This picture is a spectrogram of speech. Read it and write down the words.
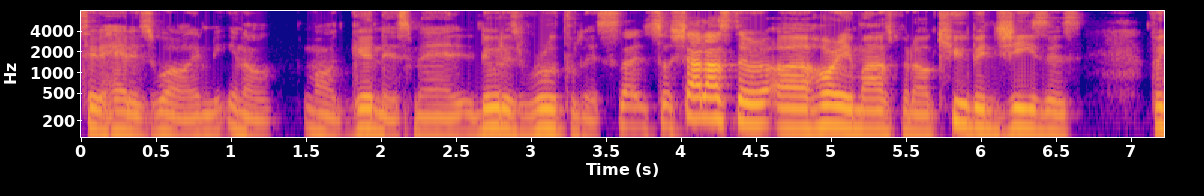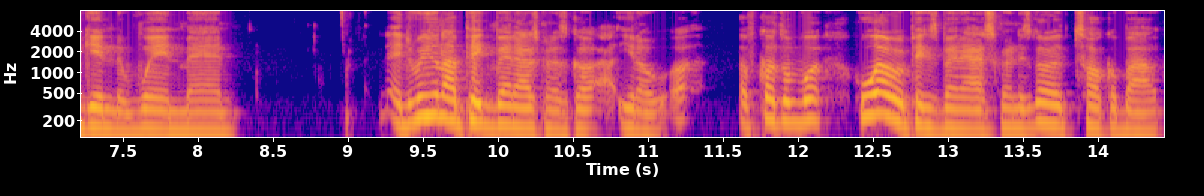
to the head as well. And you know, my goodness, man, dude is ruthless. So, shout outs to uh, Jorge Masvidal, Cuban Jesus, for getting the win, man. And the reason I picked Ben Askren is, go, you know, uh, of course, whoever picks Ben Askren is going to talk about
